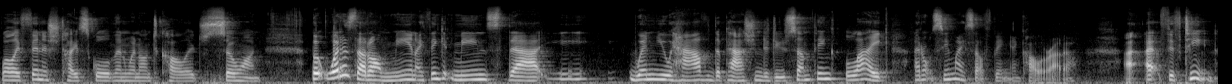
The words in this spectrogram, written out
while I finished high school, then went on to college, so on. But what does that all mean? I think it means that. When you have the passion to do something, like I don't see myself being in Colorado at 15,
